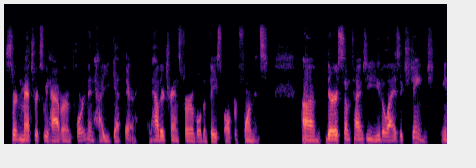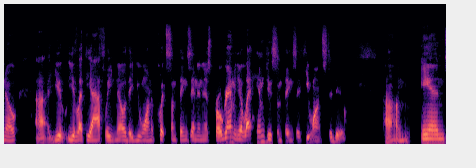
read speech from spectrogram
certain metrics we have are important and how you get there and how they're transferable to baseball performance. Um, there are sometimes you utilize exchange. You know, uh, you you let the athlete know that you want to put some things in in his program, and you let him do some things that he wants to do. Um, and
